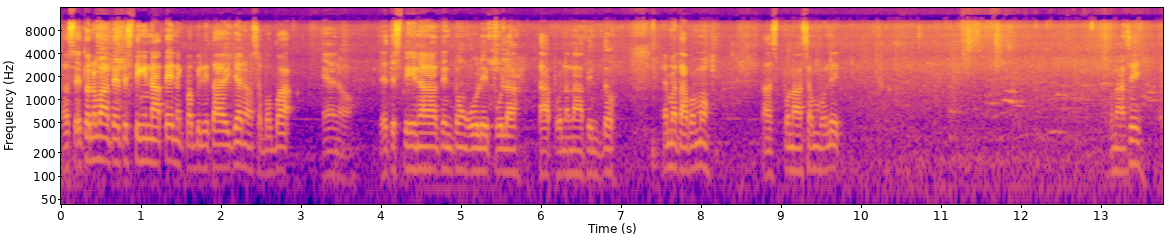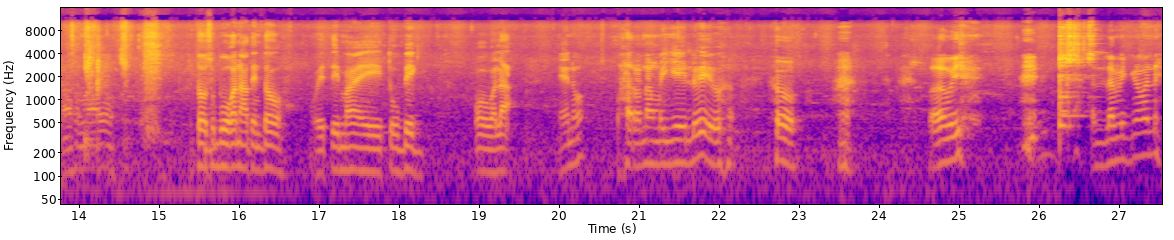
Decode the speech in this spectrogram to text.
Tapos ito naman, tetestingin natin. Nagpabili tayo dyan o, sa baba. Ayan o. Tetestingin na natin tong kulay pula. Tapon na natin to. Tama, tapon mo. Tapos punasan mo ulit. Punasi. Punasan mo ayos. Ito, subukan natin to. Wait, may tubig. O, wala. Ayan o. Para nang may yelo eh. oh. Oh. Parang may... Ang lamig naman eh.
